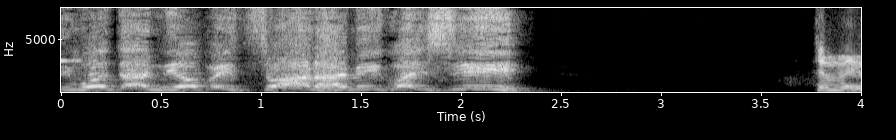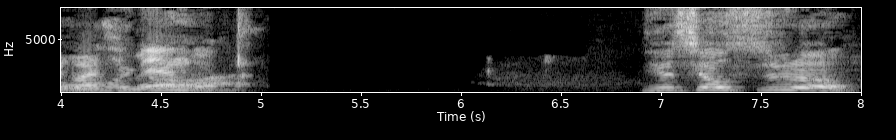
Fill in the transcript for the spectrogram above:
你完蛋，你要被抓了还没关系，真没关系 Oh 没人管。你要消失了。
